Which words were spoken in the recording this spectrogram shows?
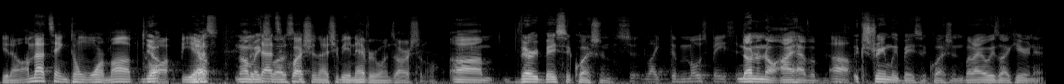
You know, I'm not saying don't warm up, Yep. talk BS. Yep. No, but makes a that's lot a of sense. question that should be in everyone's arsenal. Um, very basic question. So, like the most basic. No, no, no. I have a Oh. extremely basic question, but I always like hearing it.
